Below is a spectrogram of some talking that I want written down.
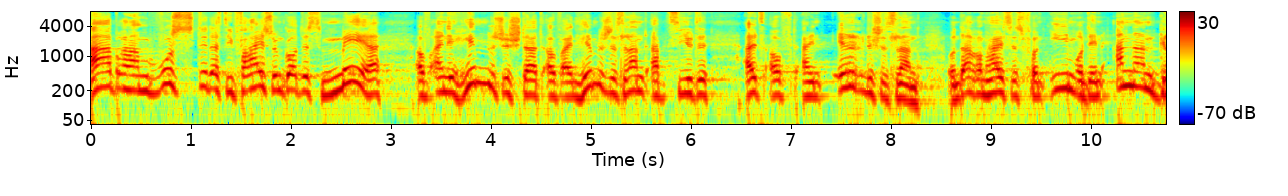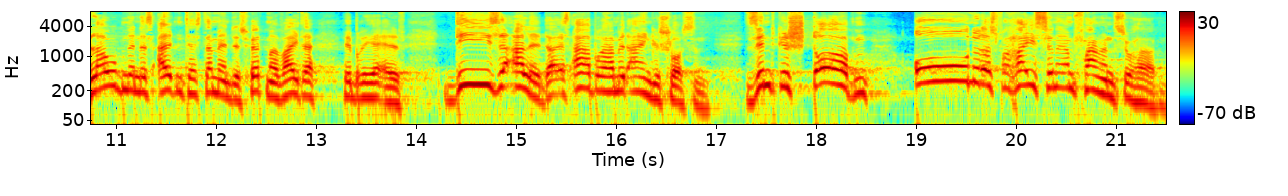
Abraham wusste, dass die Verheißung Gottes mehr auf eine himmlische Stadt, auf ein himmlisches Land abzielte, als auf ein irdisches Land. Und darum heißt es von ihm und den anderen Glaubenden des Alten Testamentes, hört mal weiter, Hebräer 11, diese alle, da ist Abraham mit eingeschlossen, sind gestorben ohne das Verheißene empfangen zu haben,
